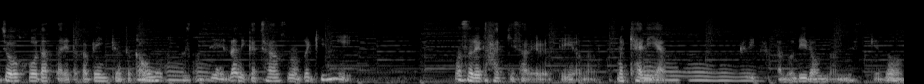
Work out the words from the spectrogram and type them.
情報だったりとか勉強とかを残しうんうんて何かチャンスの時に、まあ、それが発揮されるっていうような、まあ、キャリアの理論なんですけど、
